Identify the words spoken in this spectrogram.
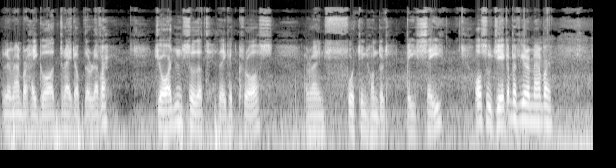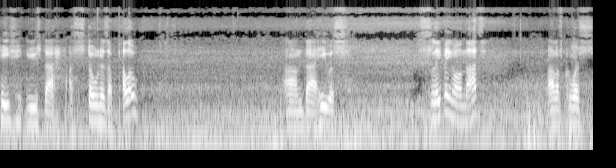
and remember how God dried up the river Jordan so that they could cross around 1400 BC. Also, Jacob, if you remember, he used a, a stone as a pillow. And uh, he was sleeping on that. And of course,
